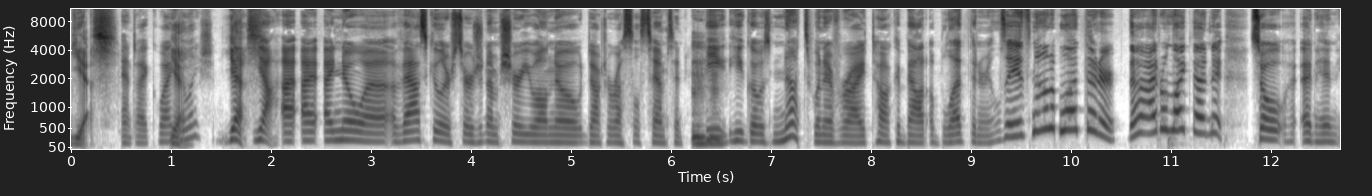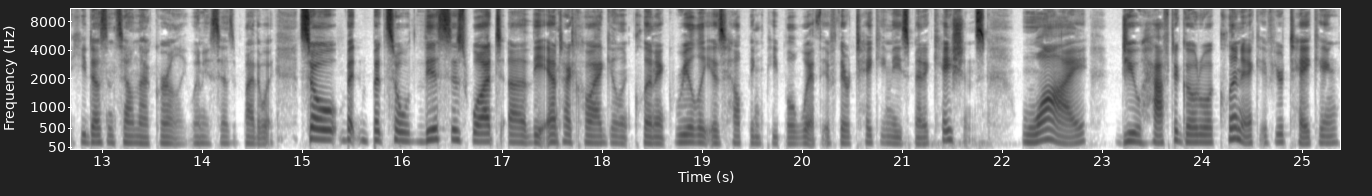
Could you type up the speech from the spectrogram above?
Yes. Anticoagulation. Yeah. Yes. Yeah. I, I know a, a, vascular surgeon. I'm sure you all know Dr. Russell Sampson. Mm-hmm. He, he goes nuts whenever I talk about a blood thinner. He'll say, It's not a blood thinner. I don't like that name. So, and, and he doesn't sound that girly when he says it, by the way. So, but, but so this is what uh, the anticoagulant clinic really is helping people with if they're taking these medications. Why do you have to go to a clinic if you're taking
